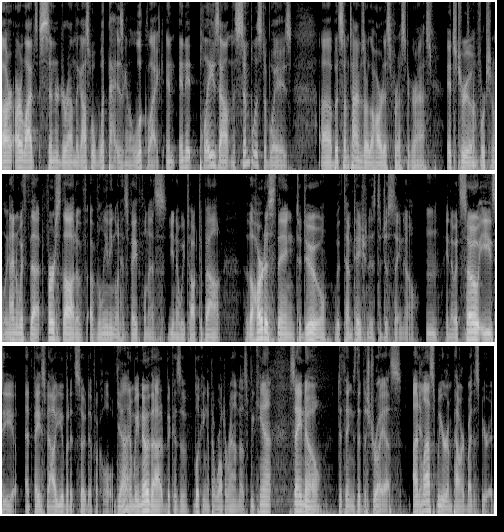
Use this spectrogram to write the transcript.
our, our lives centered around the gospel what that is going to look like. And and it plays out in the simplest of ways uh, but sometimes are the hardest for us to grasp it's true. unfortunately. And with that first thought of, of leaning on his faithfulness, you know, we talked about the hardest thing to do with temptation is to just say no. Mm. You know, it's so easy at face value, but it's so difficult. Yeah. And we know that because of looking at the world around us. We can't say no to things that destroy us unless we are empowered by the Spirit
